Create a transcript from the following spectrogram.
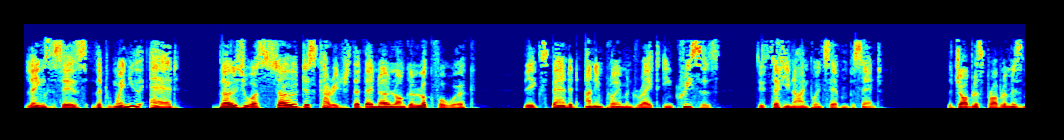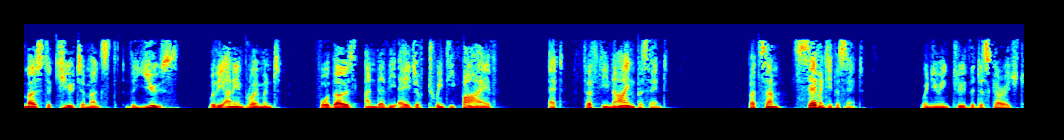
Lings says that when you add those who are so discouraged that they no longer look for work, the expanded unemployment rate increases to 39.7%. The jobless problem is most acute amongst the youth, with the unemployment for those under the age of 25 at 59%, but some 70% when you include the discouraged.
